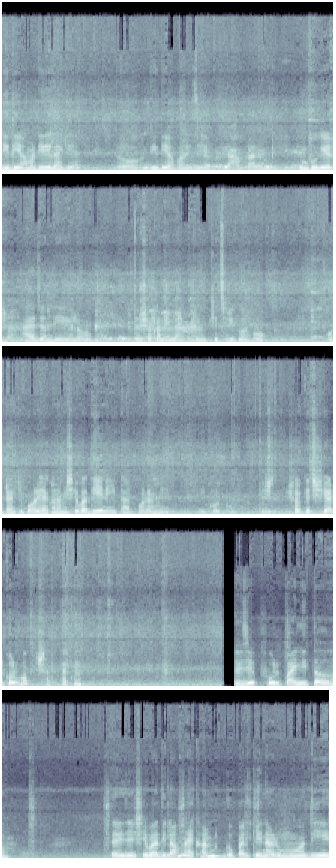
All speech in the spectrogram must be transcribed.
দিদি, আমার দিদি লাগে। তো দিদি আবার এই যে ভোগের আয়োজন দিয়ে গেল। তো সকালবেলা একটু খিচুড়ি করব। ওটা কি পরে, এখন আমি সেবা দিয়ে নিই, তারপর আমি ই করব। তো সব কিছু শেয়ার করব, সাথে থাকুন। এই যে ফুল পাইনি তো তো এই যে সেবা দিলাম এখন গোপালকে নাড়ু মোয়া দিয়ে,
